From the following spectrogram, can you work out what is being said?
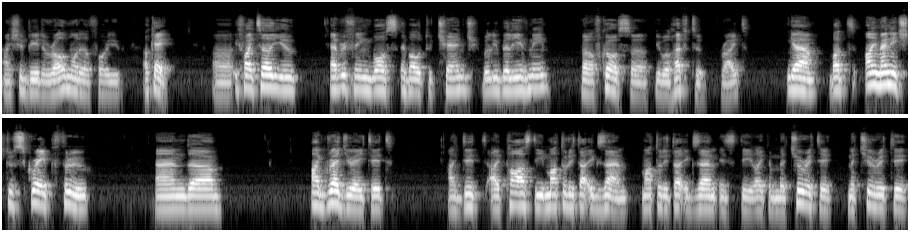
I should be the role model for you. Okay, uh, if I tell you everything was about to change, will you believe me? Well, of course, uh, you will have to, right? Yeah, but I managed to scrape through and uh, I graduated. I did. I passed the maturita exam. Maturita exam is the like a maturity maturity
